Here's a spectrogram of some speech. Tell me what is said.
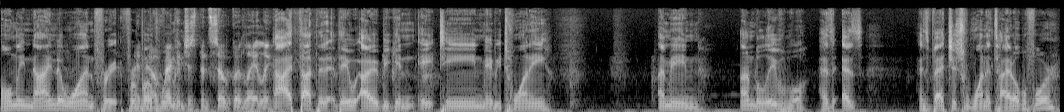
Only nine to one for for I both know women. Vekic has been so good lately. I thought that they I would be getting eighteen, maybe twenty. I mean, unbelievable. Has as has Vekic won a title before?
